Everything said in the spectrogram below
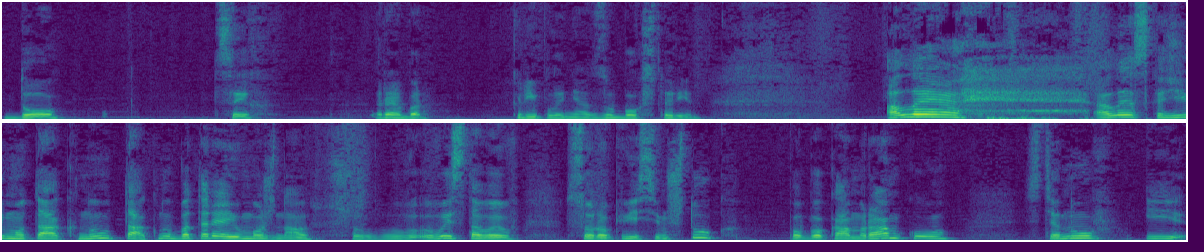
до цих ребер кріплення з обох сторін. Але, але, скажімо так, ну так, ну батарею можна, що, виставив 48 штук, по бокам рамку, стягнув і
